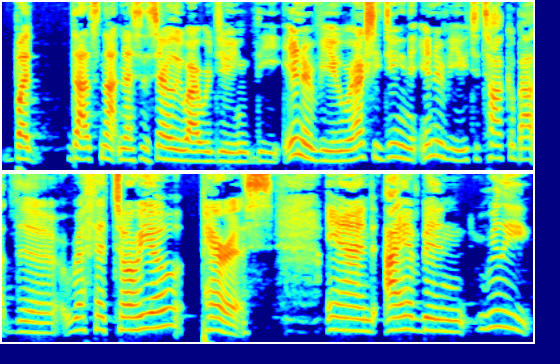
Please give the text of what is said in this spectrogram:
But that's not necessarily why we're doing the interview. We're actually doing the interview to talk about the Refettorio Paris. And I have been really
